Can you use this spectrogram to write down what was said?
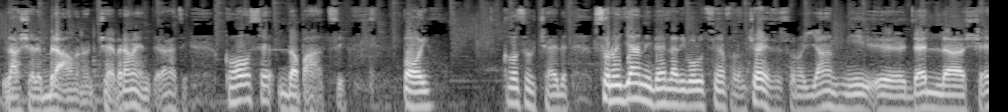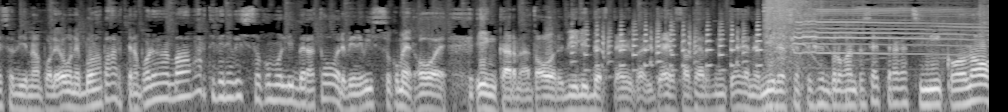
la celebravano, cioè veramente ragazzi, cose da pazzi. Poi, cosa succede? Sono gli anni della rivoluzione francese, sono gli anni eh, dell'ascesa di Napoleone Bonaparte. Napoleone Bonaparte viene visto come un liberatore, viene visto come eroe, incarnatore di libertà, equalità, fraternità. Nel 1797 ragazzi Nicolò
